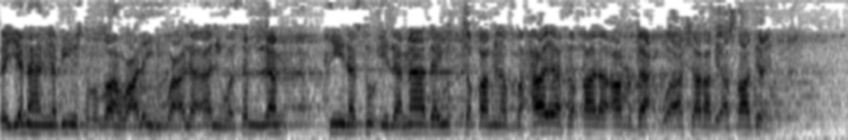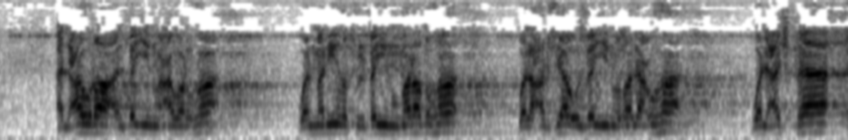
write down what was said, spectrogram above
بينها النبي صلى الله عليه وعلى آله وسلم حين سئل ماذا يتقى من الضحايا فقال أربع وأشار بأصابعه. العورة البين عورها والمريضة البين مرضها والعرجاء البين ضلعها والعجفاء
